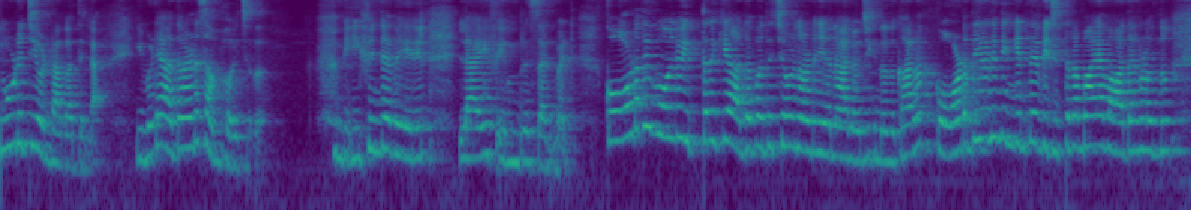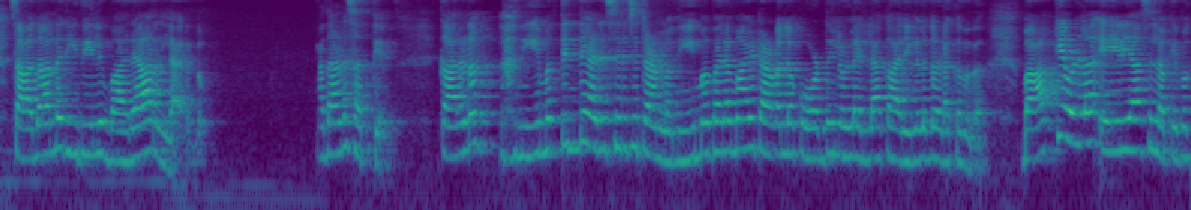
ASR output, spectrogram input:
യൂണിറ്റി ഉണ്ടാകത്തില്ല. ഇവിടെ അതാണ് സംഭവിച്ചത്. ബീഫിന്റെ പേരിൽ ലൈഫ് ഇംപ്രിസൺമെന്റ് കോടതി പോലും ഇത്രയ്ക്ക് അധപതിച്ചോന്നാണ് ഞാൻ ആലോചിക്കുന്നത്. കാരണം കോടതിയിൽ നിന്ന് ഇങ്ങനത്തെ വിചിത്രമായ വാദങ്ങളൊന്നും സാധാരണ രീതിയിൽ വരാറില്ലായിരുന്നു. അതാണ് സത്യം. കാരണം നിയമത്തിന്റെ അനുസരിച്ചിട്ടാണല്ലോ നിയമപരമായിട്ടാണല്ലോ കോടതിയിലുള്ള എല്ലാ കാര്യങ്ങളും നടക്കുന്നത്. ബാക്കിയുള്ള ഏരിയാസിലൊക്കെ ഇപ്പോൾ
